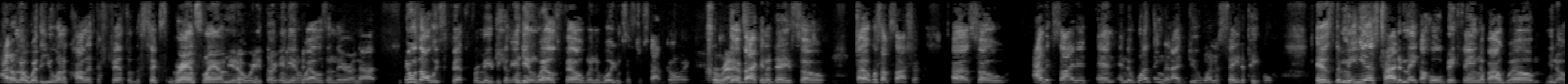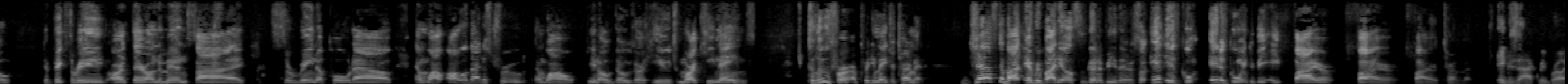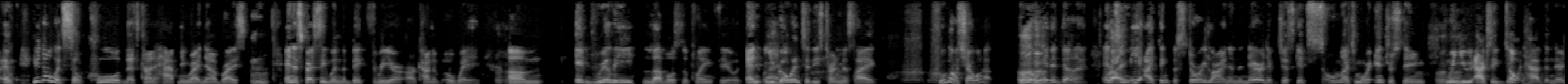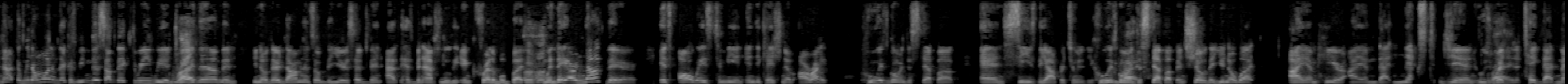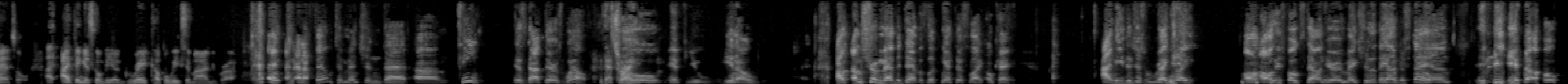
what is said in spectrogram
I don't know whether you want to call it the fifth or the sixth Grand Slam, you know, where you throw Indian Wells in there or not. It was always fifth for me because Indian Wells fell when the Williams sisters stopped going. Correct. They're back in the day. So, uh, what's up, Sasha? Uh, so I'm excited, and and the one thing that I do want to say to people is the media has tried to make a whole big thing about well, you know, the big three aren't there on the men's side. Serena pulled out. And while all of that is true, and while, you know, those are huge marquee names, to lose for a pretty major tournament, just about everybody else is going to be there. So it is going it is going to be a fire, fire, fire tournament. Exactly, bro. And you know what's so cool that's kind of happening right now, Bryce, and especially when the big three are, are kind of away. Mm-hmm. Um, it really levels the playing field. And right. you go into these tournaments like, who gonna show up? Who mm-hmm. gonna get it done? And right. to me, I think the storyline and the narrative just gets so much more interesting mm-hmm. when you actually don't have them there. Not that we don't want them there, because we miss our big three, we enjoy right. them, and you know their dominance over the years has been has been absolutely incredible. But mm-hmm. when they are not there, it's always to me an indication of all right, who is going to step up and seize the opportunity? Who is going right. to step up and show that you know what? I am here. I am that next gen who's right. ready to take that mantle. I, I think it's going to be a great couple weeks in Miami, bro. And, and, and I failed to mention that um, Thiem is not there as well. That's so right. So if you, you know, I'm, I'm sure Medvedev is looking at this like, okay, I need to just regulate on all these folks down here and make sure that they understand, you know.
